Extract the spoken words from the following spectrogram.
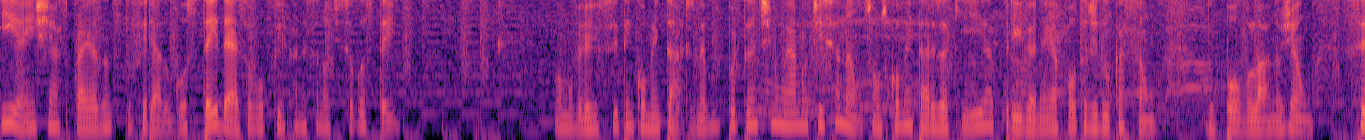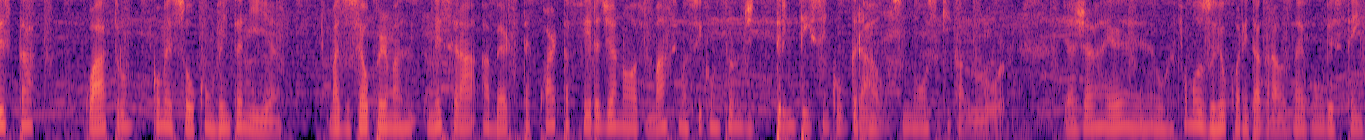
e enchem as praias antes do feriado. Gostei dessa, eu vou clicar nessa notícia, eu gostei. Vamos ver se tem comentários, né? O importante não é a notícia não, são os comentários aqui e a briga, né? E a falta de educação do povo lá no G1. Sexta 4 começou com ventania, mas o céu permanecerá aberto até quarta-feira, dia 9. Máximas ficam em torno de 35 graus. Nossa, que calor. Já já é o famoso Rio 40 graus, né? Vamos ver se tem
